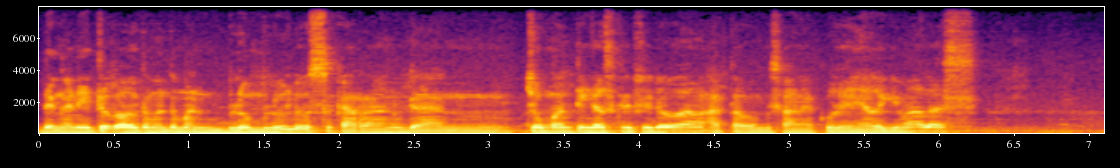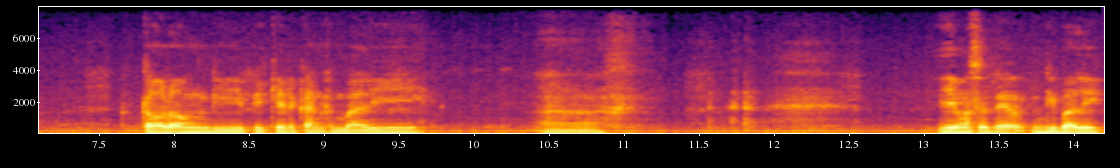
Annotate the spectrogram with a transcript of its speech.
dengan itu kalau teman-teman belum lulus sekarang dan cuman tinggal skripsi doang atau misalnya kuliahnya lagi males tolong dipikirkan kembali uh, ya maksudnya dibalik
